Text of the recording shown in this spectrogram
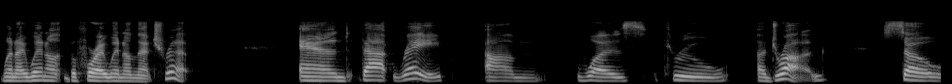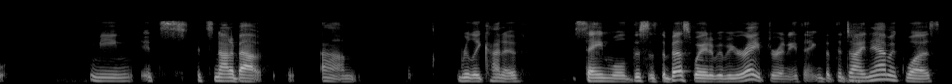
when I went on before I went on that trip, and that rape um, was through a drug. So, I mean, it's it's not about um, really kind of saying, well, this is the best way to be raped or anything. But the mm-hmm. dynamic was,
